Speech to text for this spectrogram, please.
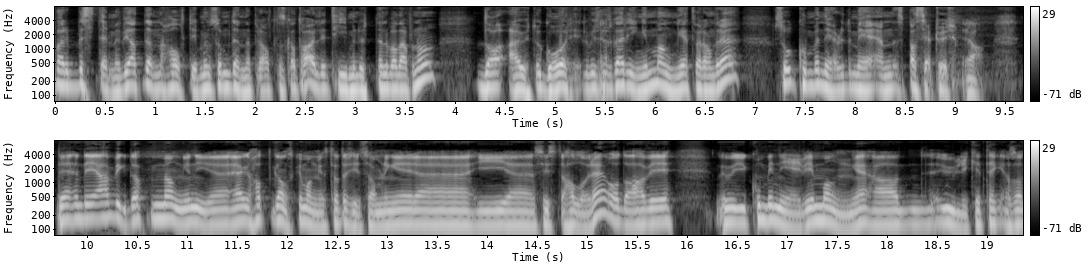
bare bestemmer vi at denne halvtimen som denne praten skal ta, eller ti minuttene, eller hva det er for noe, da er ute og går. Eller hvis du skal ringe mange etter hverandre, så kombinerer du det med en spasertur. Ja. Det, det jeg har bygd opp mange nye Jeg har hatt ganske mange strategisamlinger eh, i eh, siste halvåret. Og da har vi, vi kombinerer vi mange av ulike tek, altså,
